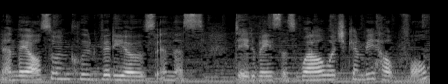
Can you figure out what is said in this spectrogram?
And they also include videos in this database as well, which can be helpful.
